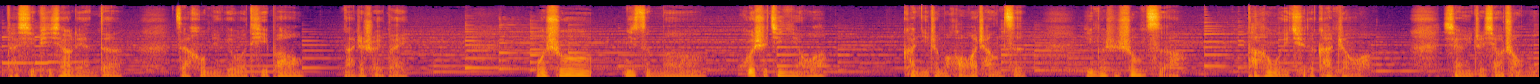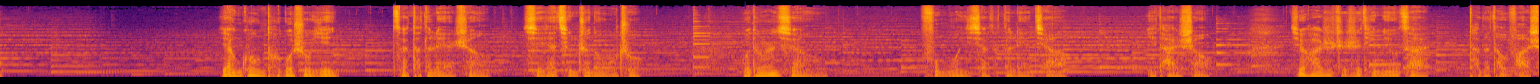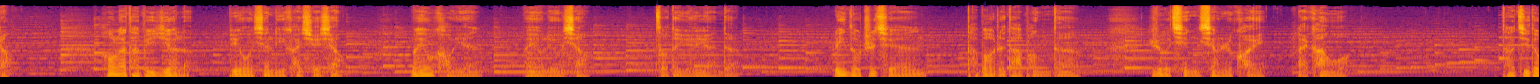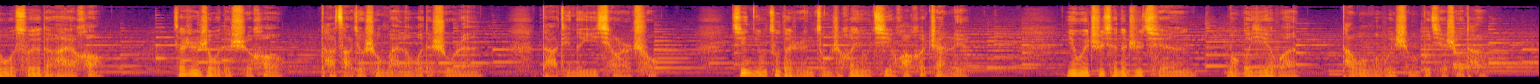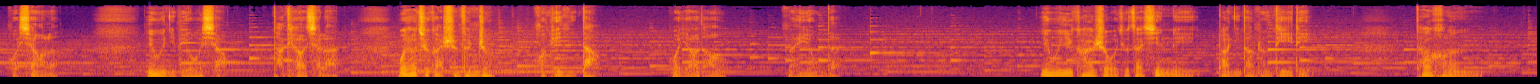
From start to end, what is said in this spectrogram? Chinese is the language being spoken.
他嬉皮笑脸的在后面给我提包，拿着水杯。我说：“你怎么会是金牛啊？看你这么花花肠子，应该是双子啊。”他很委屈的看着我，像一只小宠物。阳光透过树荫，在他的脸上写下青春的无助。我突然想抚摸一下他的脸颊。一抬手，却还是只是停留在他的头发上。后来他毕业了，比我先离开学校，没有考研，没有留校，走得远远的。临走之前，他抱着大捧的热情向日葵来看我。他记得我所有的爱好，在认识我的时候，他早就收买了我的熟人，打听得一清二楚。金牛座的人总是很有计划和战略。因为之前的之前，某个夜晚，他问我为什么不接受他，我笑了。因为你比我小，他跳起来，我要去改身份证，我比你大，我摇头，没用的。因为一开始我就在心里把你当成弟弟，他很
